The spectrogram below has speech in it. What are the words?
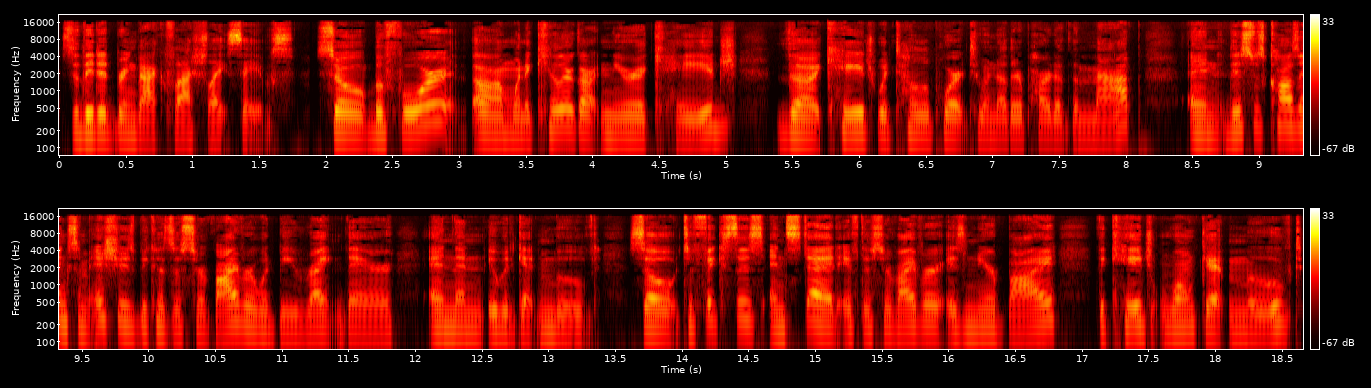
So they did bring back flashlight saves. So before, um, when a killer got near a cage, the cage would teleport to another part of the map, and this was causing some issues because the survivor would be right there, and then it would get moved. So to fix this, instead, if the survivor is nearby, the cage won't get moved,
